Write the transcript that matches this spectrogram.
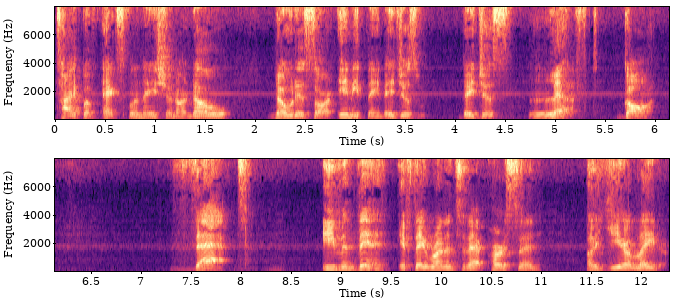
type of explanation or no notice or anything. They just they just left, gone. That even then, if they run into that person a year later,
